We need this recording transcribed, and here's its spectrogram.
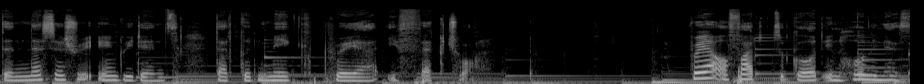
the necessary ingredients that could make prayer effectual. Prayer offered to God in holiness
